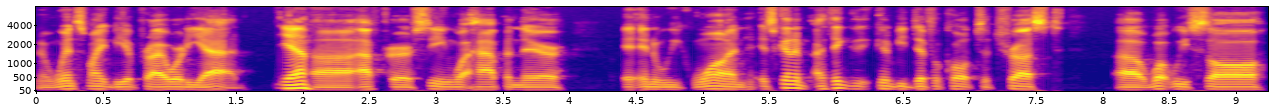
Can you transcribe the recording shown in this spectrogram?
you know, Wentz might be a priority ad. Yeah. Uh, after seeing what happened there in week one, it's going to, I think, it's going to be difficult to trust uh, what we saw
